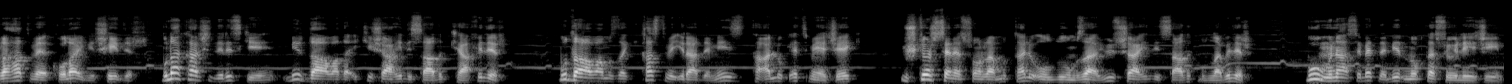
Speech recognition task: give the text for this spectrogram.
rahat ve kolay bir şeydir. Buna karşı deriz ki bir davada iki şahidi sadık kafidir. Bu davamızdaki kast ve irademiz taalluk etmeyecek, 3-4 sene sonra muttali olduğumuza 100 şahidi sadık bulunabilir. Bu münasebetle bir nokta söyleyeceğim.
